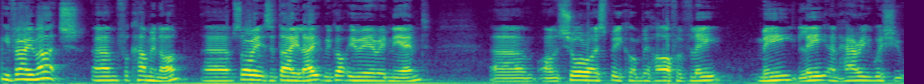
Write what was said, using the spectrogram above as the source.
Thank you very much um, for coming on. Um, sorry it's a day late. We got you here in the end. Um, I'm sure I speak on behalf of Lee, me, Lee, and Harry. Wish you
